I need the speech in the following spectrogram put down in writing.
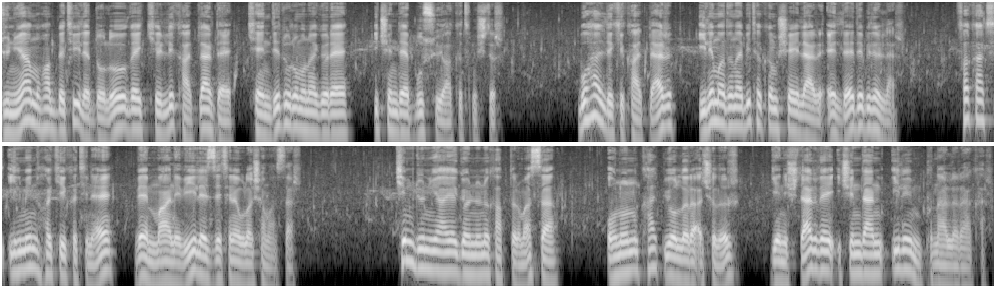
dünya muhabbetiyle dolu ve kirli kalpler de kendi durumuna göre içinde bu suyu akıtmıştır. Bu haldeki kalpler ilim adına bir takım şeyler elde edebilirler. Fakat ilmin hakikatine ve manevi lezzetine ulaşamazlar. Kim dünyaya gönlünü kaptırmazsa, onun kalp yolları açılır, genişler ve içinden ilim pınarları akar.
